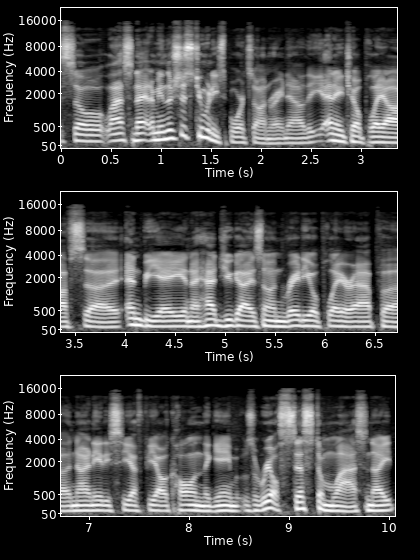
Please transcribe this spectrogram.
so last night, I mean, there's just too many sports on right now. The NHL playoffs, uh, NBA, and I had you guys on Radio Player app, uh, 980 CFPL calling the game. It was a real system last night,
